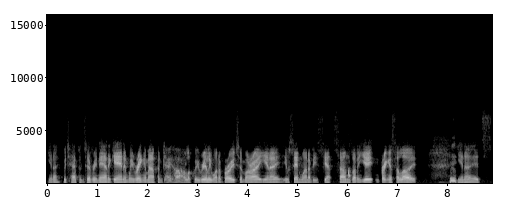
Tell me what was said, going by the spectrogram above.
you know, which happens every now and again, and we ring him up and go, oh look, we really want to brew tomorrow. You know, he'll send one of his sons on a ute and bring us a load. Mm. You know, it's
